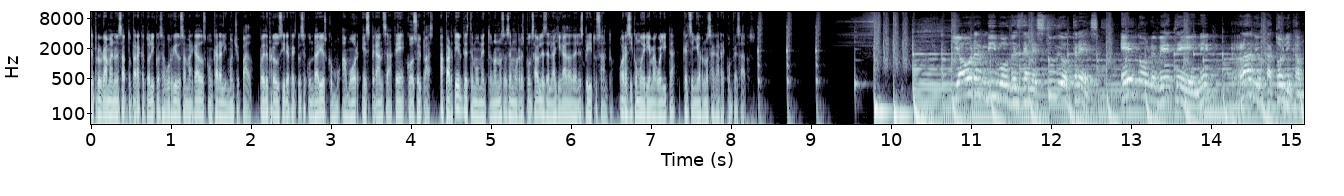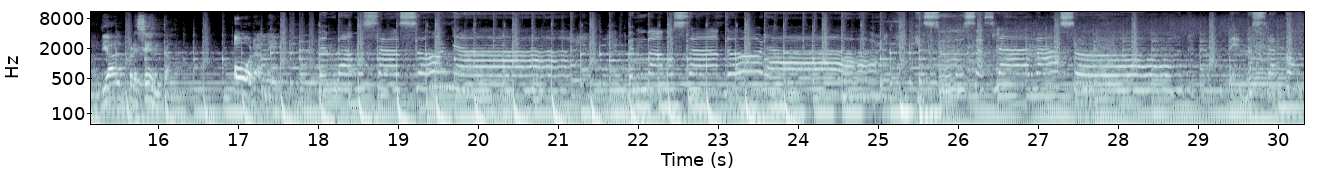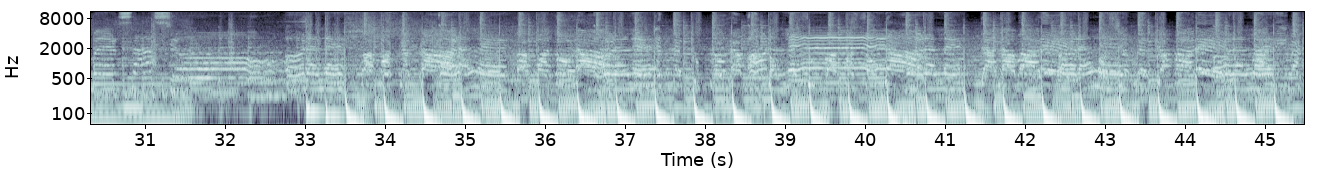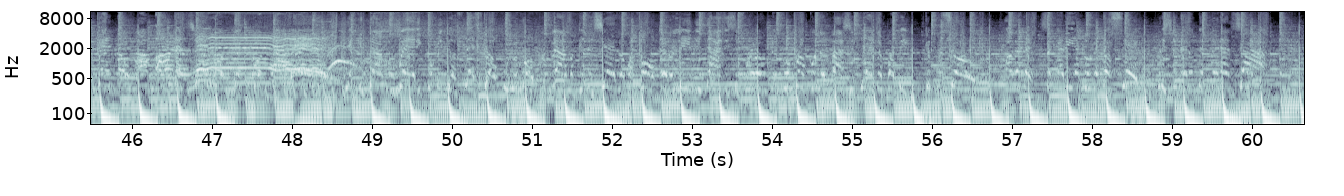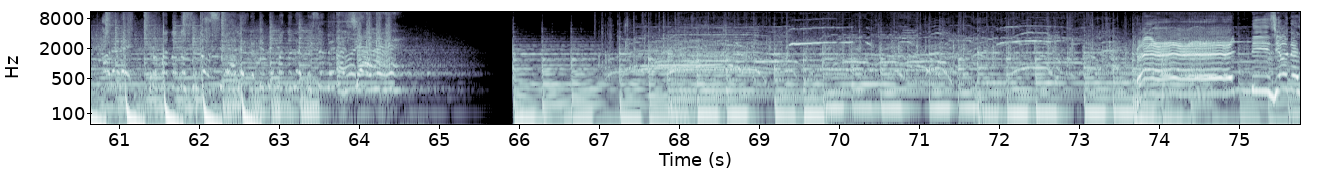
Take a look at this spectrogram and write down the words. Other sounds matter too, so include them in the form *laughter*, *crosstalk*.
Este programa no es apto para católicos aburridos amargados con cara de limón chupado. Puede producir efectos secundarios como amor, esperanza, fe, gozo y paz. A partir de este momento no nos hacemos responsables de la llegada del Espíritu Santo. Ahora sí, como diría mi abuelita, que el Señor nos haga reconfesados. Y ahora en vivo desde el estudio 3, EWTN, Radio Católica Mundial presenta Órale. Ven vamos a soñar, ven vamos a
